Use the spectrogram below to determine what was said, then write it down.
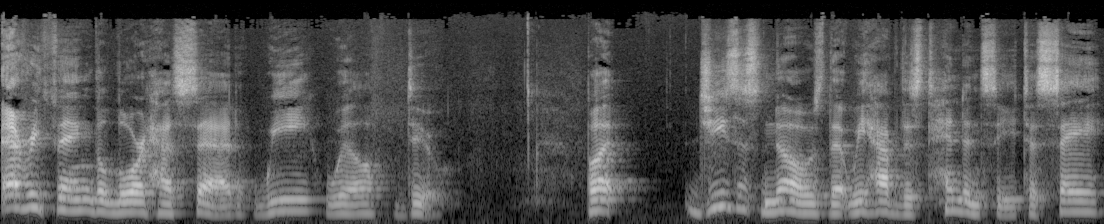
Everything the Lord has said, we will do. But Jesus knows that we have this tendency to say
